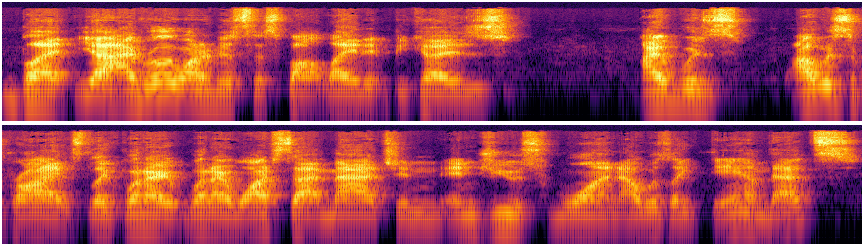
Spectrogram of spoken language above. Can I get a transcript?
but yeah, I really wanted just to spotlight it because I was I was surprised. Like when I when I watched that match and and Juice won, I was like, damn, that's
